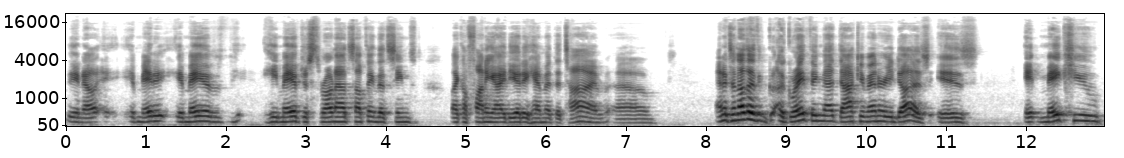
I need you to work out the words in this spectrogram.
you know, it, it made it. It may have he may have just thrown out something that seemed like a funny idea to him at the time. Um, and it's another a great thing that documentary does is it makes you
